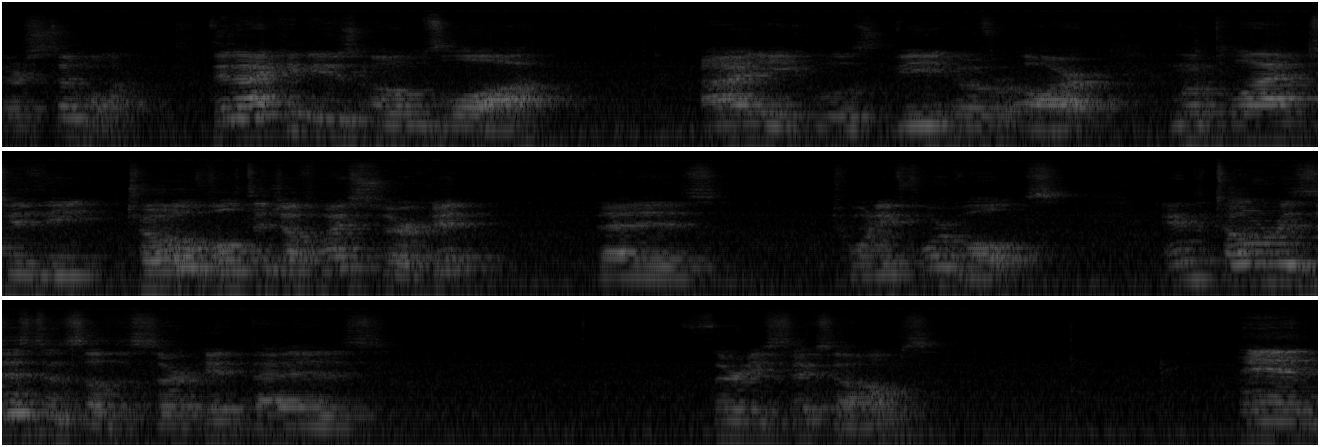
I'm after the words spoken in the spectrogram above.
They're similar. Then I can use Ohm's law, I equals V over R. I'm going to apply it to the total voltage of my circuit, that is 24 volts, and the total resistance of the circuit, that is 36 ohms. And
